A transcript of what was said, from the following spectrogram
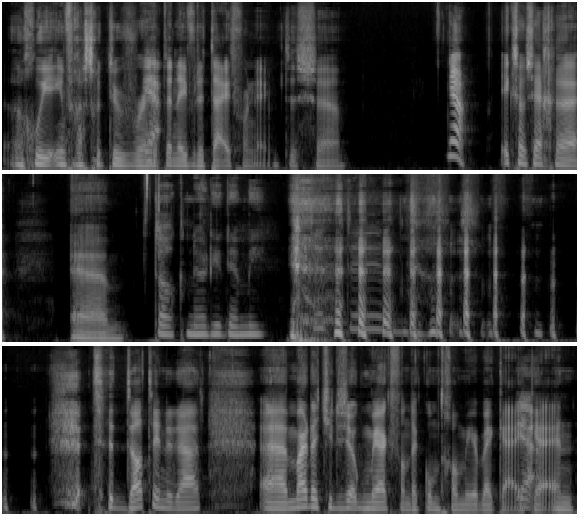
een goede infrastructuur voor ja. hebt en even de tijd voor neemt. Dus ja, ik zou zeggen, Um, Talk nerdy dummy. dat inderdaad. Uh, maar dat je dus ook merkt van, er komt gewoon meer bij kijken. En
